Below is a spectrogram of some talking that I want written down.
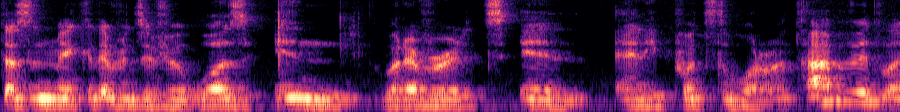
doesn't make a difference if it was in whatever it's in and he puts the water on top of it. Or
